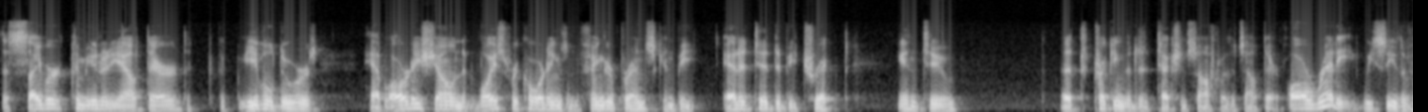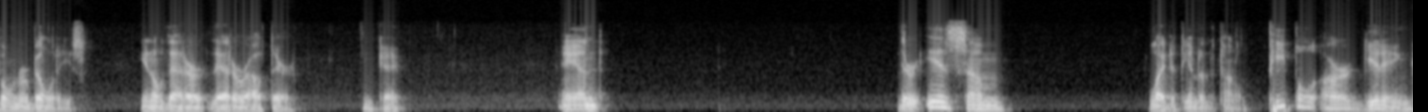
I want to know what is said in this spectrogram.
the cyber community out there, the, the evildoers, have already shown that voice recordings and fingerprints can be edited to be tricked into uh, tricking the detection software that's out there. Already, we see the vulnerabilities, you know, that are that are out there. Okay, and there is some light at the end of the tunnel. People are getting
